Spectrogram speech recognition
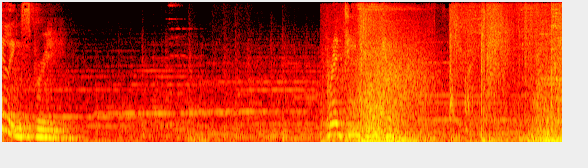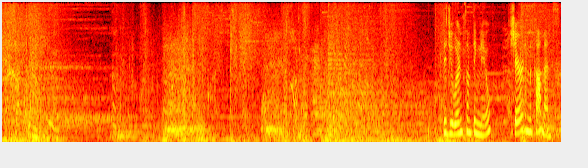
Killing spree. Red team kill. Did you learn something new? Share it in the comments.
